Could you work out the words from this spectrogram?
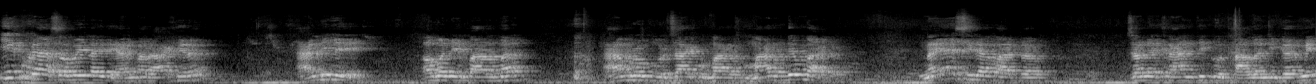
यी कुरा सबैलाई ध्यानमा राखेर हामीले अब नेपालमा हाम्रो मोर्चाको माध्यमबाट नयाँ सिराबाट जनक्रान्तिको थालनी गर्ने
